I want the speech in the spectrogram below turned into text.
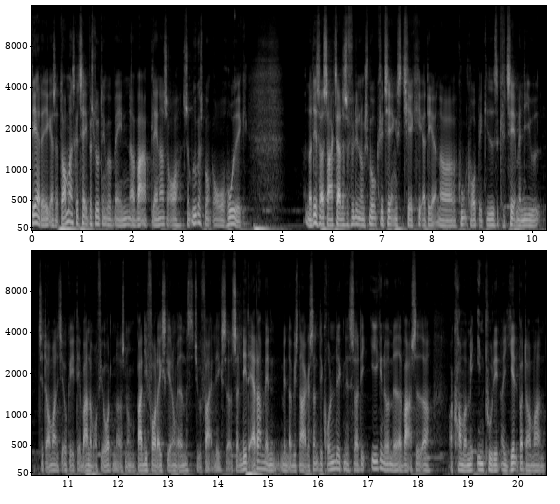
det er det ikke. Altså dommeren skal tage beslutningen på banen, og VAR blander sig over, som udgangspunkt overhovedet ikke. Når det så er sagt, så er der selvfølgelig nogle små kvitteringstjek her og der, når gul kort bliver givet, så kvitterer man lige ud til dommeren og siger, okay, det var nummer 14, og sådan nogle, bare lige for, at der ikke sker nogen administrative fejl. Ikke? Så, så lidt er der, men, men når vi snakker sådan det grundlæggende, så er det ikke noget med, at VAR sidder og kommer med input ind og hjælper dommeren.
